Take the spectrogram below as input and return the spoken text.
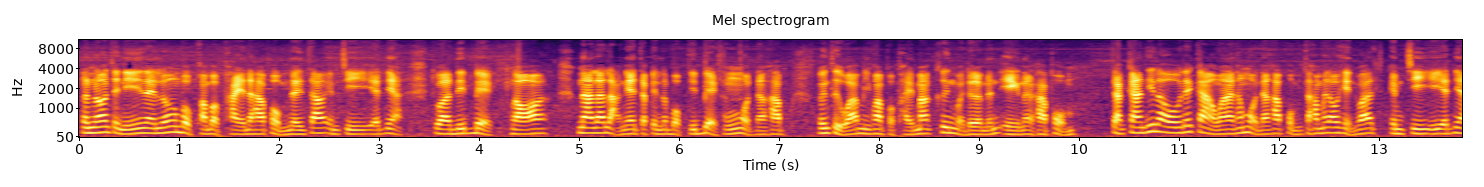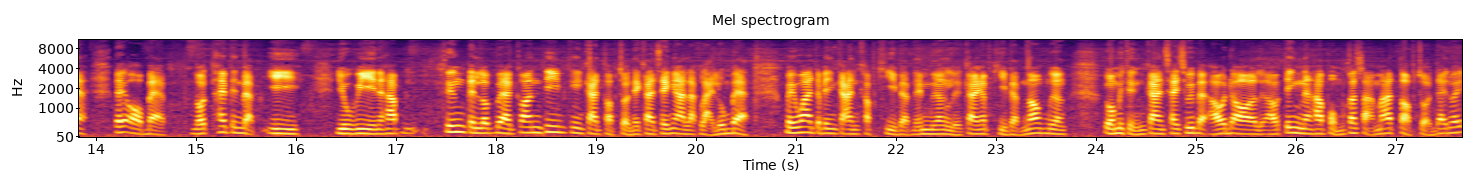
และนอกจากนี้ในเรื่องระบบความปลอดภัยนะครับผมในเจ้า MGS เนี่ยตัวดิสเบรกล้อหน้าและหลังเนี่ยจะเป็นระบบดิสเบรกทั้งหมดนะครับซึ่งถือว่ามีความปลอดภัยมากขึ้นกว่าเดิมนั่นเองนะครับผม จากการที่เราได้กล่าวมาทั้งหมดนะครับ ผมจะทำให้เราเห็นว่า MGES เนี่ยได้ออกแบบรถให้เป็นแบบ E UV นะครับ ซึ่งเป็นรถแวกอนที่มีการตอบโจทย์ในการใช้งานหลากหลายรูปแบบ ไม่ว่าจะเป็นการขับขี่แบบในเมือง หรือการขับขี่แบบนอกเมือง รวมไปถึงการใช้ชีวิตแบบ outdoor หรือ outing นะครับ ผมก็สามารถตอบโจทย์ได้ด้วย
